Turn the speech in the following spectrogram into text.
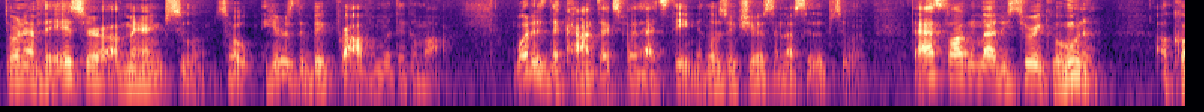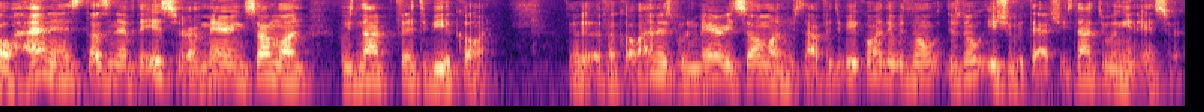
don't have the isser of marrying psulim. So here's the big problem with the Gemara. What is the context for that statement? Those shares in us That's talking about Isuri Kahuna. A Kohanis doesn't have the isser of marrying someone who's not fit to be a Kohen. If a Kohenis would marry someone who's not fit to be a Kohen, there was no, there's no issue with that. She's not doing an Isser.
